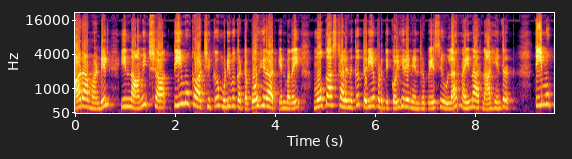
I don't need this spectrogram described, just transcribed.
ஆறாம் ஆண்டில் இந்த அமித்ஷா திமுக ஆட்சிக்கு முடிவு கட்டப் போகிறார் என்பதை மு க ஸ்டாலினுக்கு தெரியப்படுத்திக் கொள்கிறேன் என்று பேசியுள்ளார் நயினார் நாகேந்திரன். திமுக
